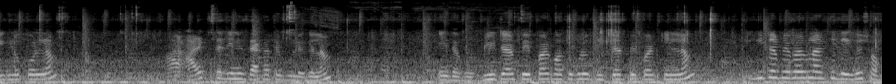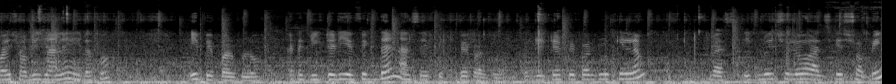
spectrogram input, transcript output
এগুলো করলাম। আর আরেকটা জিনিস দেখাতে ভুলে গেলাম। এই দেখো গ্লিটার পেপার কতগুলো গ্লিটার পেপার কিনলাম। গ্লিটার পেপারগুলো আর কি দেখবে? সবাই সবই জানে এই দেখো। এই পেপারগুলো একটা গ্লিটারি এফেক্ট দেয় না সেই পেপারগুলো তো গ্লিটার পেপারগুলো কিনলাম। ব্যাস এগুলোই ছিল আজকের শপিং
